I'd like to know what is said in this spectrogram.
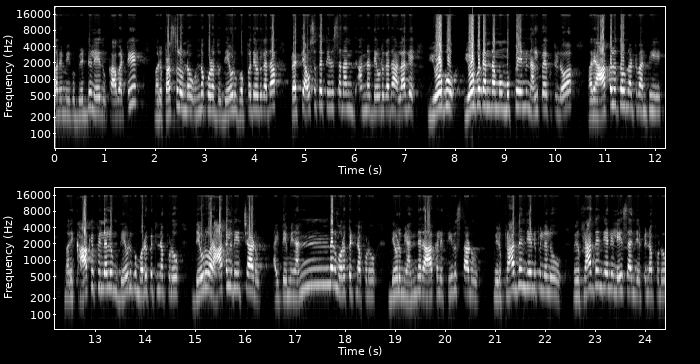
మరి మీకు బ్రెడ్ లేదు కాబట్టి మరి ప్రస్తులు ఉండ ఉండకూడదు. దేవుడు గొప్ప దేవుడు కదా. ప్రతి అవసరత తీరుస్తాన అన్న దేవుడు కదా. అలాగే యోగు యోగ గంధము ముప్పై ఎనిమిది నలభై ఒకటిలో మరి ఆకలితో ఉన్నటువంటి మరి కాకి పిల్లలు దేవుడికి మొరపెట్టినప్పుడు దేవుడు వారి ఆకలి తీర్చాడు. అయితే మీరు అందరు మొరపెట్టినప్పుడు దేవుడు మీ అందరి ఆకలి తీరుస్తాడు. మీరు ప్రార్థన చేయండి పిల్లలు. మీరు ప్రార్థన చేయండి లేసా అని చెప్పినప్పుడు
